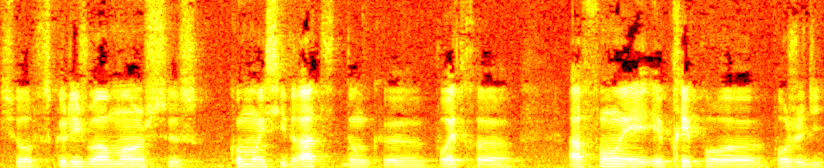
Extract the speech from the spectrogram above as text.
sur ce que les joueurs mangent, sur comment ils s'hydratent, donc pour être à fond et, prêt pour, euh, pour jeudi.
